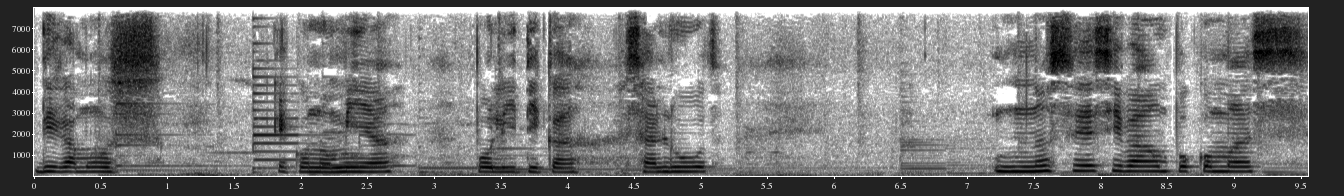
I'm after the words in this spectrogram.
digamos, economía, política, salud. No sé si va un poco más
